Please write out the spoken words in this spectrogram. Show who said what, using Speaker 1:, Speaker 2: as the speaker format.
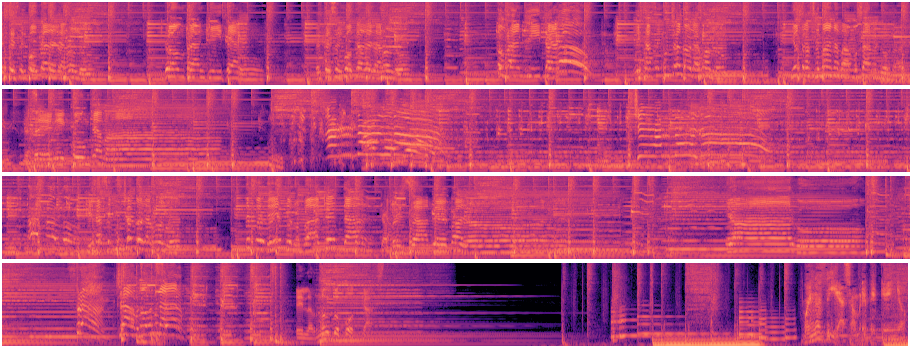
Speaker 1: Este es el podcast de la Rondo. Don Frankie Tiago. Este es el podcast de la Rondo. Don Frankie Tiago. Estás escuchando la Rondo. Y otra semana vamos a recordar el Cenicum que amás. Estás escuchando la Rondo. Después de esto nos va a quedar cabeza de balón. Tiago.
Speaker 2: Frank,
Speaker 1: Chablonzar.
Speaker 2: el Arnoldo Podcast.
Speaker 3: Buenos días, hombre pequeño.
